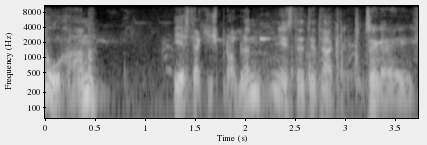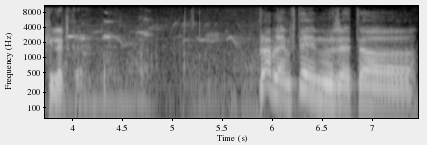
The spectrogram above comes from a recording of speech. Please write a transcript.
Słucham. Jest jakiś problem? Niestety tak. Czekaj, chwileczkę. Problem w tym, że to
